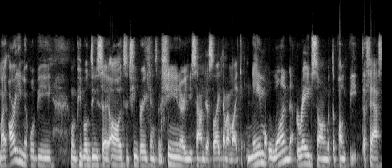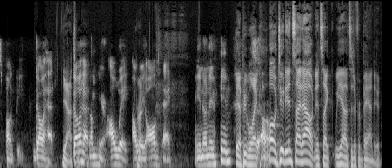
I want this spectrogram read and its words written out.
my argument will be when people do say, "Oh, it's a cheap Rage Against Machine," or "You sound just like them." I'm like, name one Rage song with the punk beat, the fast punk beat. Go ahead. Yeah, Go totally. ahead. I'm here. I'll wait. I'll Right. wait all day. You know what I mean? Yeah, people are like, So- oh, dude, Inside Out, and it's like, well, yeah, it's a different band, dude.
